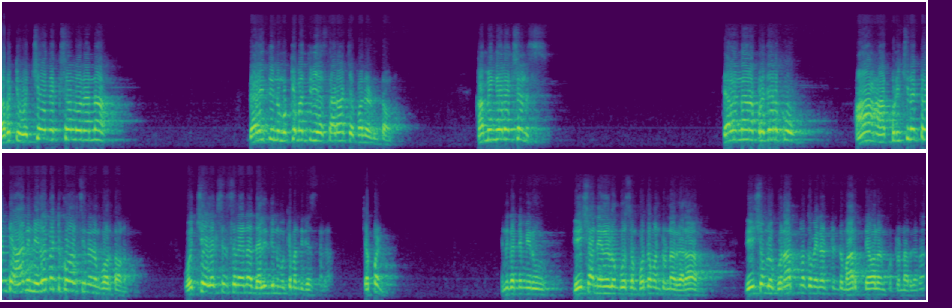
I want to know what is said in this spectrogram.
కాబట్టి వచ్చే ఎలక్షన్లోనన్నా దళితుని ముఖ్యమంత్రి చేస్తారా చెప్పని అడుగుతాం కమింగ్ ఎలక్షన్స్ తెలంగాణ ప్రజలకు ఆ అప్పుడు ఇచ్చినటువంటి హామీ నిలబెట్టుకోవాల్సిందని నేను కోరుతాను వచ్చే ఎలక్షన్స్ అయినా దళితుని ముఖ్యమంత్రి చేస్తారా? చెప్పండి. ఎందుకంటే మీరు దేశాన్ని నిలవడం కోసం పోతామంటున్నారు కదా. దేశంలో గుణాత్మకమైనటువంటి మార్పు తేవాలనుకుంటున్నారు కదా?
